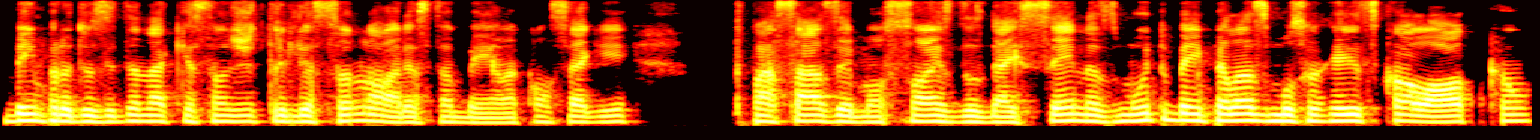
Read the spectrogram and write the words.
bem produzida na questão de trilhas sonoras também. Ela consegue passar as emoções dos- das cenas muito bem pelas músicas que eles colocam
